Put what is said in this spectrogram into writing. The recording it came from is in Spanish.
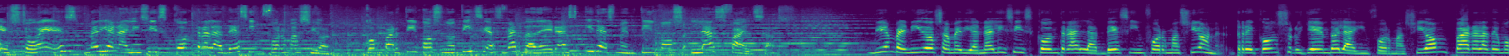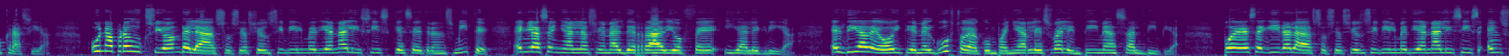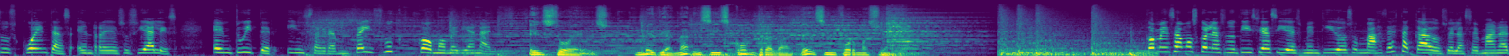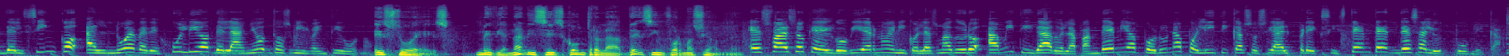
Esto es Medianálisis contra la Desinformación. Compartimos noticias verdaderas y desmentimos las falsas. Bienvenidos a Medianálisis contra la Desinformación, reconstruyendo la información para la democracia. Una producción de la Asociación Civil Medianálisis que se transmite en la señal nacional de Radio Fe y Alegría. El día de hoy tiene el gusto de acompañarles Valentina Saldivia. Puede seguir a la Asociación Civil Medianálisis en sus cuentas en redes sociales, en Twitter, Instagram y Facebook como Medianálisis. Esto es Medianálisis contra la Desinformación. Comenzamos con las noticias y desmentidos más destacados de la semana del 5 al 9 de julio del año 2021. Esto es Medianálisis contra la desinformación. Es falso que el gobierno de Nicolás Maduro ha mitigado la pandemia por una política social preexistente de salud pública.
